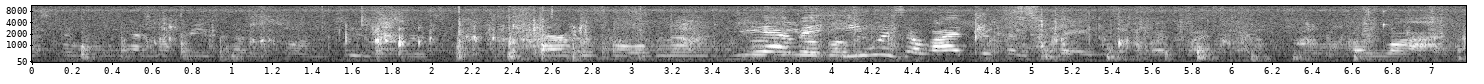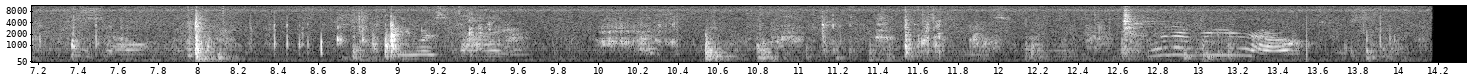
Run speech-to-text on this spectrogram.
when had too. Was yeah, but he was a lot different today than he was. A lot. So he was fine.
